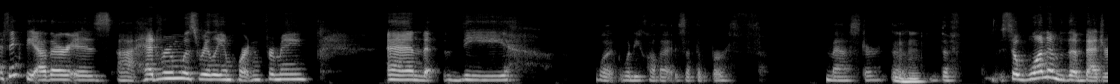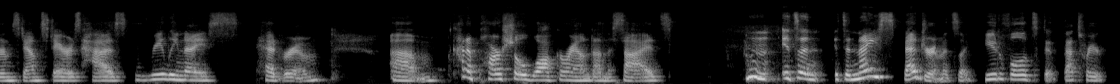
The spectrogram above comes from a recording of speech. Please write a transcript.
I think the other is uh, headroom was really important for me, and the what what do you call that? Is that the berth master? The mm-hmm. the so one of the bedrooms downstairs has really nice headroom um, kind of partial walk around on the sides. It's a it's a nice bedroom. It's like beautiful. It's good. That's where your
